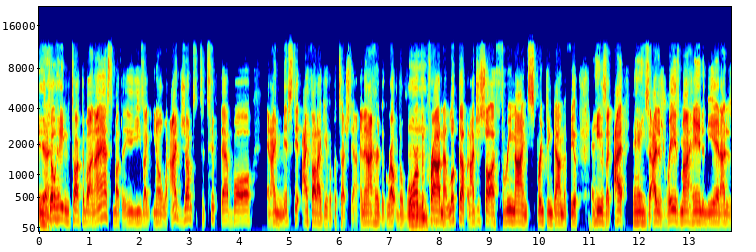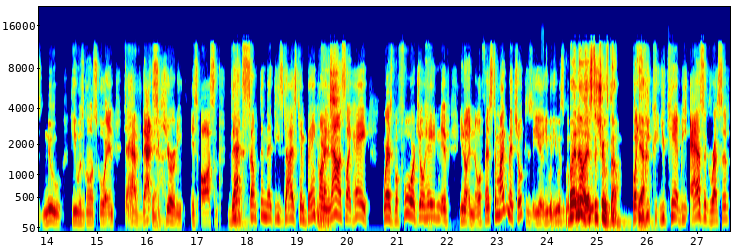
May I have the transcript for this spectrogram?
Yeah. Joe Haden talked about, and I asked him about that. He's like, you know, when I jumped to tip that ball and I missed it, I thought I gave up a touchdown. And then I heard the the roar mm. of the mm. crowd, and I looked up and I just saw a three nine sprinting down the field. And he was like, I and he said, I just raised my hand in the air, and I just knew he was going to score. And to have that yeah. security is awesome. That's yeah. something that these guys can bank on. Yes. And now it's like, hey. Whereas before, Joe Haden, if you know, and no offense to Mike Mitchell, because he, he, he was, but no, too. it's the truth though but yeah. you, you can't be as aggressive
